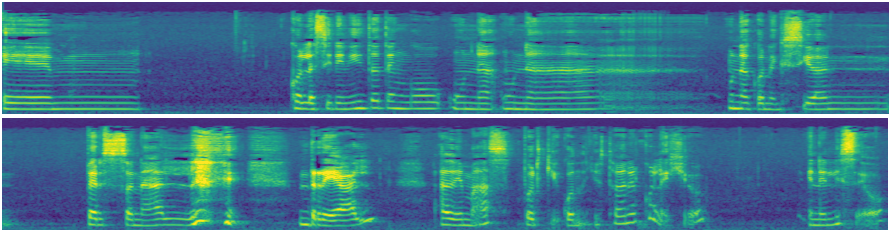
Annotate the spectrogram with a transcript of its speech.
Eh, con la sirenita tengo una, una una conexión personal real, además, porque cuando yo estaba en el colegio, en el liceo,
